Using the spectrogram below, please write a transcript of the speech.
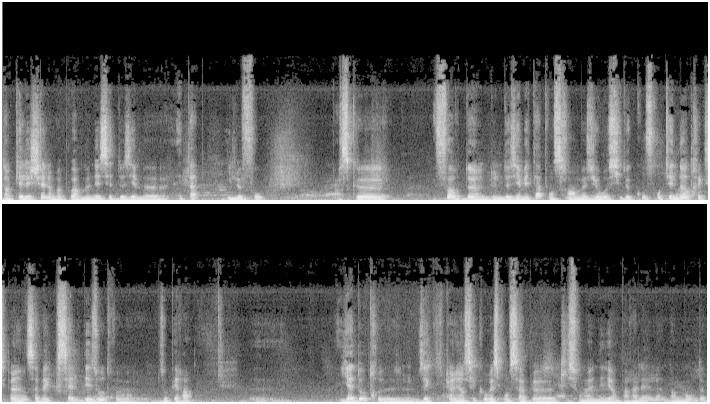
dans quelle échelle on va pouvoir mener cette deuxième euh, étape. Il le faut parce que fort d'un- d'une deuxième étape, on sera en mesure aussi de confronter notre expérience avec celle des autres euh, opéras. Euh, il y a d'autres euh, expériences éco-responsables euh, qui sont menées en parallèle dans le monde.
